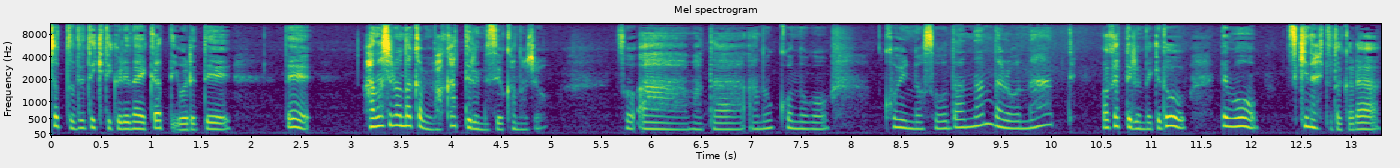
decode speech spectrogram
ちょっと出てきてくれないかって言われてで話の中身分かってるんですよ彼女そうああまたあの子の恋の相談なんだろうなって分かってるんだけどでも好きな人だから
